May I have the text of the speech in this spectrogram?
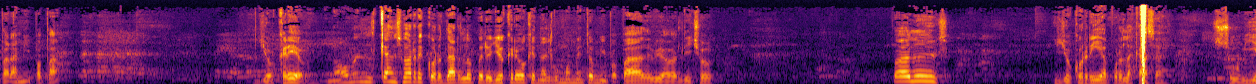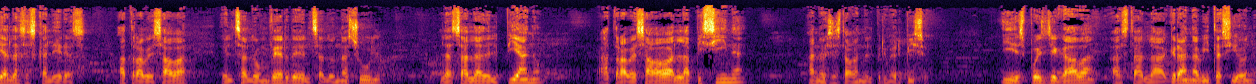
para mi papá. Yo creo, no me alcanzo a recordarlo, pero yo creo que en algún momento mi papá debió haber dicho, Alex. Y yo corría por la casa, subía las escaleras, atravesaba el salón verde, el salón azul, la sala del piano, atravesaba la piscina, ah no, ese estaba en el primer piso. Y después llegaba hasta la gran habitación,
